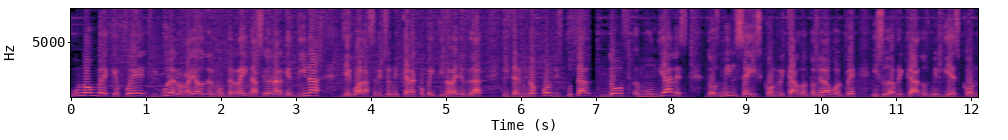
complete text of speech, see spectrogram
un hombre que fue figura de los Rayados del Monterrey, nacido en Argentina, llegó a la selección mexicana con 29 años de edad y terminó por disputar dos mundiales, 2006 con Ricardo Antonio da Volpe y Sudáfrica 2010 con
